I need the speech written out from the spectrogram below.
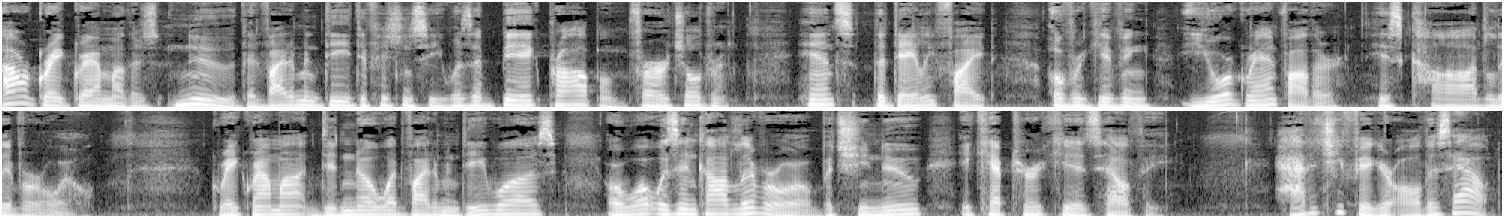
Our great grandmothers knew that vitamin D deficiency was a big problem for her children, hence the daily fight over giving your grandfather his cod liver oil. Great grandma didn't know what vitamin D was or what was in cod liver oil, but she knew it kept her kids healthy. How did she figure all this out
